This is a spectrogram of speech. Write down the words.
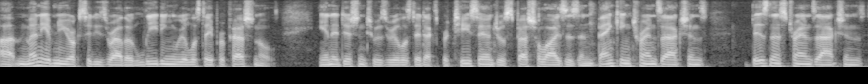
uh, many of New York City's rather leading real estate professionals. In addition to his real estate expertise, Andrew specializes in banking transactions, business transactions,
